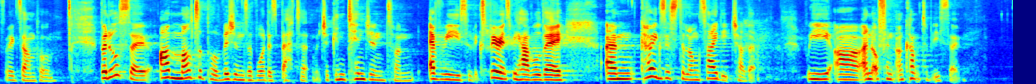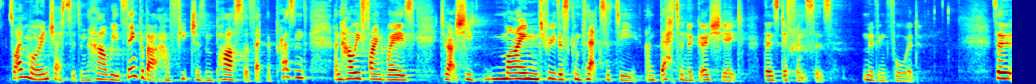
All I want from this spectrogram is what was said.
for example. But also, our multiple visions of what is better, which are contingent on every sort of experience we have all day, um, coexist alongside each other. We are, and often uncomfortably so. So I'm more interested in how we think about how futures and pasts affect the present and how we find ways to actually mine through this complexity and better negotiate those differences. moving forward. So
